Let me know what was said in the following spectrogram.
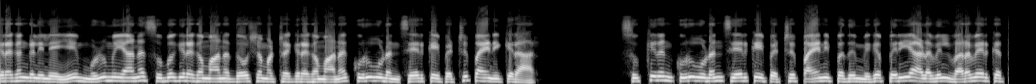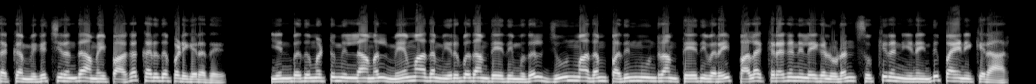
கிரகங்களிலேயே முழுமையான சுபகிரகமான தோஷமற்ற கிரகமான குருவுடன் சேர்க்கை பெற்று பயணிக்கிறார். சுக்கிரன் குருவுடன் சேர்க்கை பெற்று பயணிப்பது மிகப்பெரிய அளவில் வரவேற்கத்தக்க மிகச்சிறந்த அமைப்பாக கருதப்படுகிறது. என்பது மட்டுமில்லாமல் மே மாதம் இருபதாம் தேதி முதல் ஜூன் மாதம் பதிமூன்றாம் தேதி வரை பல கிரகநிலைகளுடன் சுக்கிரன் இணைந்து பயணிக்கிறார்.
